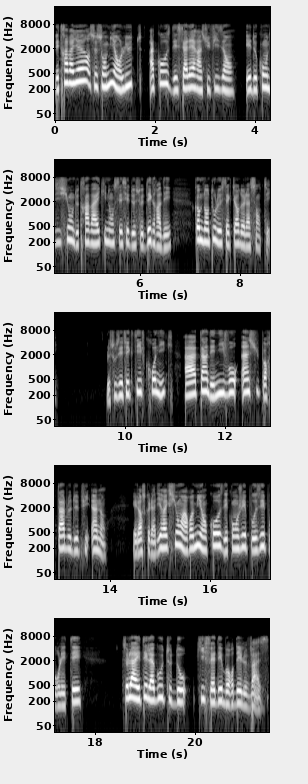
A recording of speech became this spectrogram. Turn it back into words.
Les travailleurs se sont mis en lutte à cause des salaires insuffisants et de conditions de travail qui n'ont cessé de se dégrader comme dans tout le secteur de la santé. Le sous-effectif chronique a atteint des niveaux insupportables depuis un an, et lorsque la direction a remis en cause les congés posés pour l'été, cela a été la goutte d'eau qui fait déborder le vase.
